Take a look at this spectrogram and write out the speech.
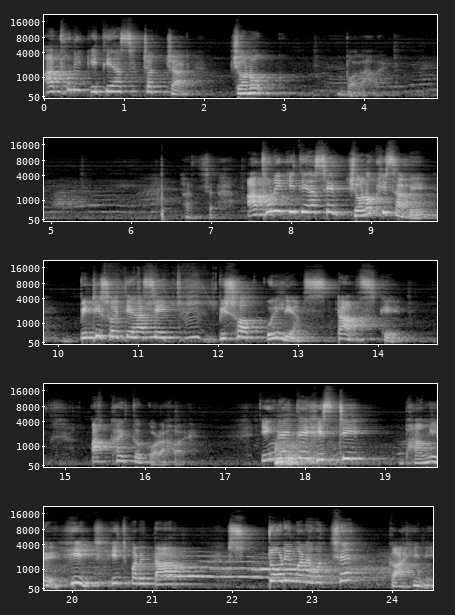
আধুনিক ইতিহাস চর্চার জনক বলা হয়। আচ্ছা আধুনিক ইতিহাসের জনক হিসাবে ব্রিটিশ ঐতিহাসিক বিশপ উইলিয়ামস টাফসকে আখ্যায়িত করা হয়। ইংরেজিতে হিস্ট্রি ভাঙলে হিজ হিজ মানে তার, স্টোরি মানে হচ্ছে কাহিনী।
